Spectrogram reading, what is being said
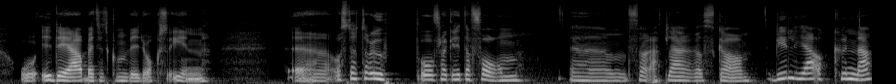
Och i det arbetet kommer vi då också in uh, och stöttar upp och försöker hitta form uh, för att lärare ska vilja och kunna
